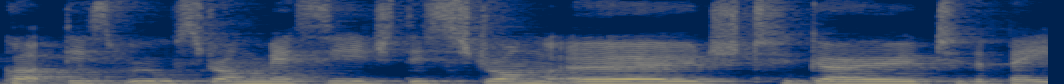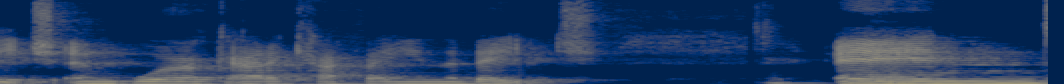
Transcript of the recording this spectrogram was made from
got this real strong message this strong urge to go to the beach and work at a cafe in the beach and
